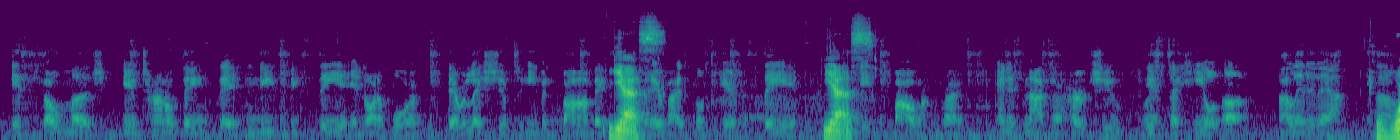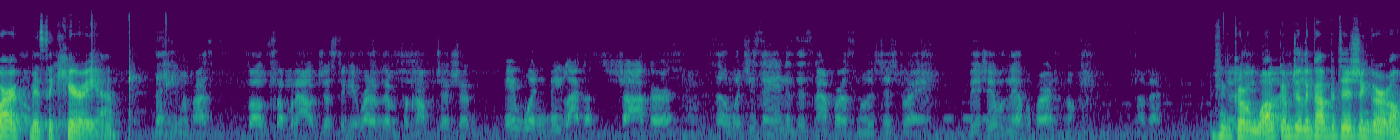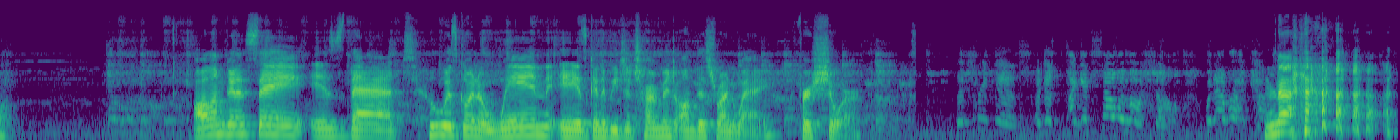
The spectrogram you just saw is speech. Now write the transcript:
It's so much internal things that need to be said in order for their relationship to even bond back. Yes. Everybody's so scared to say it. Yes. It's falling right, and it's not to hurt you. It's to heal us. I let it out. So, Work, Miss A'keria. The healing process. Vote someone out just to get rid of them for competition. It wouldn't be like a shocker, So what you're saying is it's not personal, it's just drag. bitch. It was never personal. Okay. Girl, welcome to the competition, girl. All I'm going to say is that who is going to win is going to be determined on this runway, for sure. The truth is, I just I get so emotional whenever I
